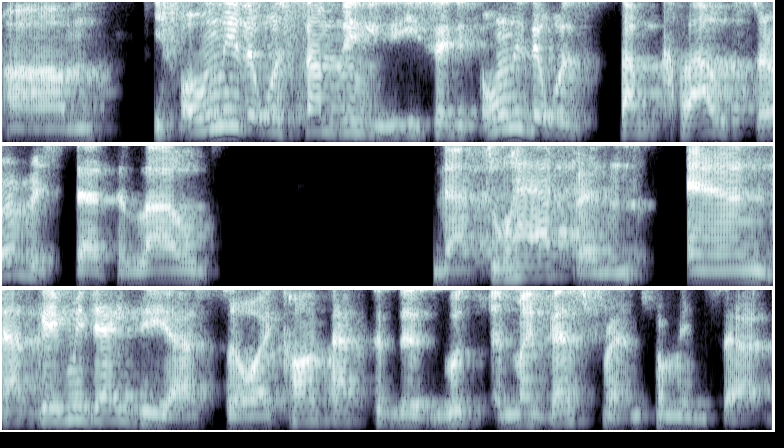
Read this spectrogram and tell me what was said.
Um, if only there was something, he said, if only there was some cloud service that allowed that to happen. And that gave me the idea. So I contacted the good, my best friend from INSEAD,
